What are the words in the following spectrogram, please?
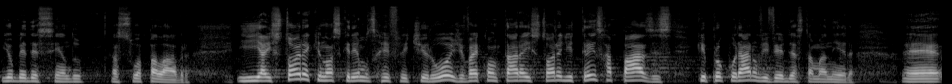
e obedecendo a Sua palavra. E a história que nós queremos refletir hoje vai contar a história de três rapazes que procuraram viver desta maneira. É,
